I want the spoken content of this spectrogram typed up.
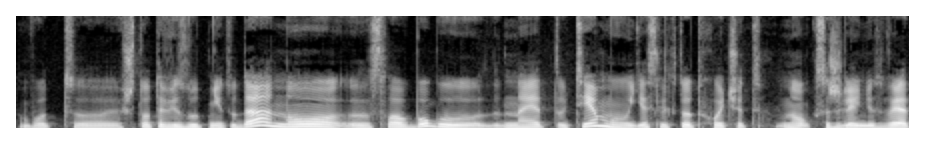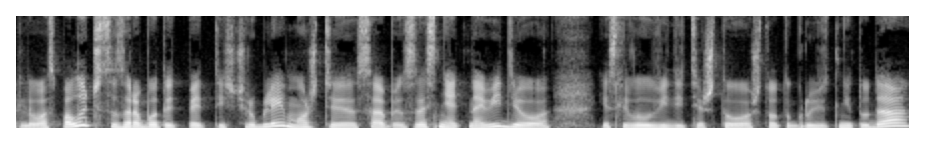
вот э, что-то везут не туда, но, э, слава богу, на эту тему, если кто-то хочет, ну, к сожалению, вряд ли у вас получится заработать 5000 рублей, можете заснять на видео, если вы увидите, что что-то грузит не туда,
